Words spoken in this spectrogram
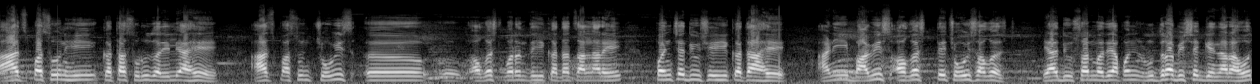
आजपासून ही कथा सुरू झालेली आहे. आजपासून चोवीस ऑगस्टपर्यंत ही कथा चालणार आहे. पंचदिवशी ही कथा आहे. आणि बावीस ऑगस्ट ते चोवीस ऑगस्ट या दिवसांमध्ये आपण रुद्राभिषेक घेणार आहोत.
